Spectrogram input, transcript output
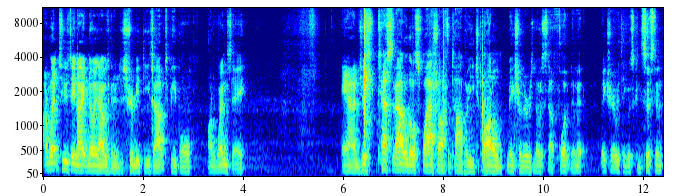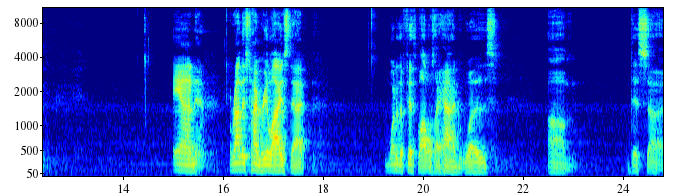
I went Tuesday night knowing I was going to distribute these out to people on Wednesday and just tested out a little splash off the top of each bottle, make sure there was no stuff floating in it, make sure everything was consistent. And around this time realized that one of the fifth bottles I had was um, this uh,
